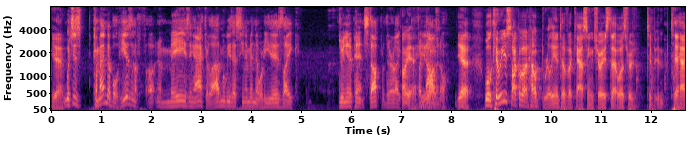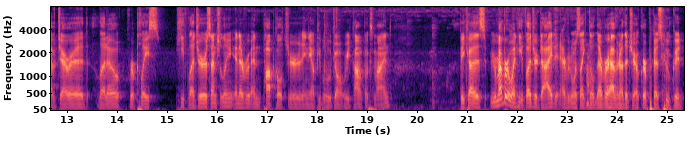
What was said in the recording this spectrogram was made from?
yeah. which is commendable. He is an, an amazing actor. A lot of movies I've seen him in there where he is like doing independent stuff, but they're like Oh yeah, phenomenal. awesome. Yeah. Well, can we just talk about how brilliant of a casting choice that was for to to have Jared Leto replace Heath Ledger essentially, and every and pop culture, and you know, people who don't read comic books mind. Because remember when Heath Ledger died, and everyone was like, "They'll never have another Joker because who could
